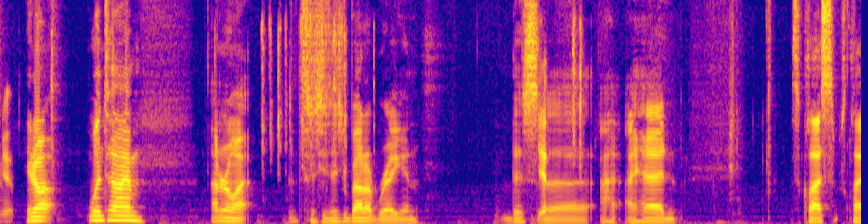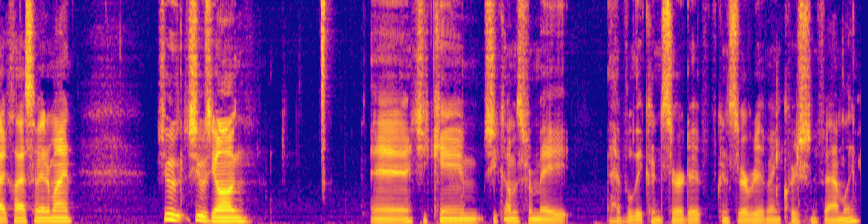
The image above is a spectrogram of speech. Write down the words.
Yep. You know, one time, I don't know what since you, since you brought up Reagan, this Yep. uh, I, I had this class, class classmate of mine. She was she was young, and she came. She comes from a heavily conservative, conservative and Christian family,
